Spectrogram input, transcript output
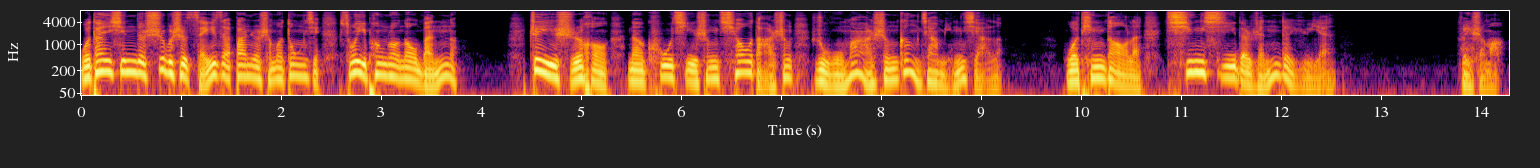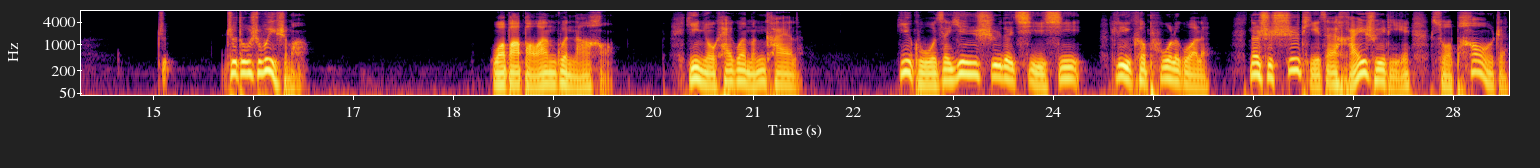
我担心的是不是贼在搬着什么东西，所以碰撞到门呢？这时候，那哭泣声、敲打声、辱骂声更加明显了。我听到了清晰的人的语言。为什么？这，这都是为什么？我把保安棍拿好，一扭开关，门开了，一股子阴湿的气息立刻扑了过来。那是尸体在海水里所泡着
